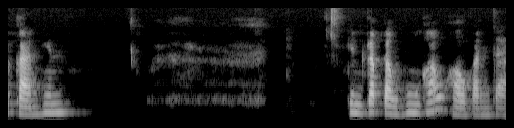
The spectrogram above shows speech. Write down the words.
ผักกาดหิน กินกับตำบักหุ่งเข้าเข้ากันจ้ะ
